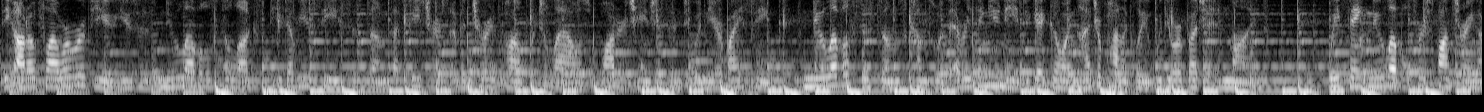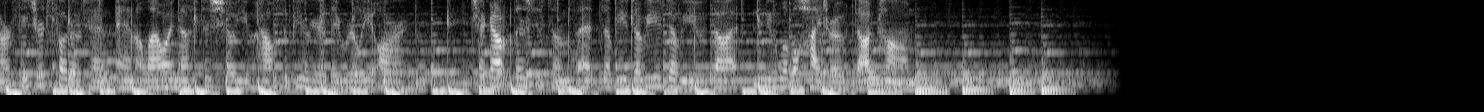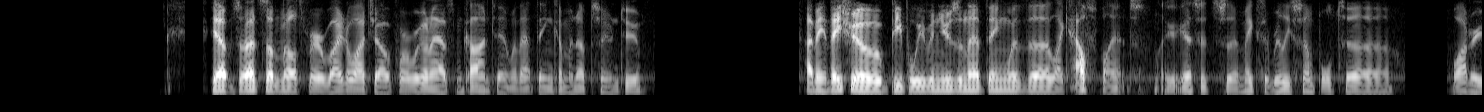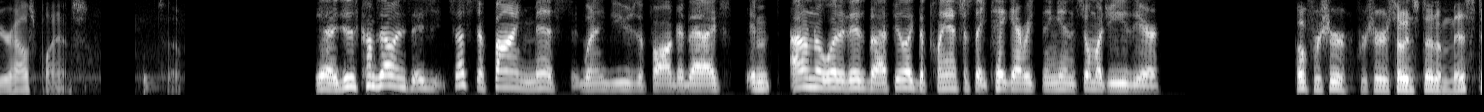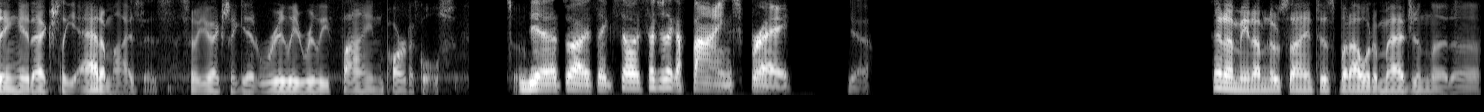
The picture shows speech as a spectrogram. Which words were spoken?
The Autoflower Review uses New Level's deluxe DWC system that features a Venturi pump which allows water changes into a nearby sink. New Level Systems comes with everything you need to get going hydroponically with your budget in mind. We thank New Level for sponsoring our featured photo tent and allowing us to show you how superior they really are. Check out their systems at www.newlevelhydro.com. Yep. So that's something else for everybody to watch out for. We're gonna have some content with that thing coming up soon too. I mean, they show people even using that thing with uh, like house plants. Like, I guess it's uh, makes it really simple to water your house plants. So Yeah, it just comes out and it's, it's such a fine mist when you use a fogger that I, it- I don't know what it is, but I feel like the plants just like take everything in so much easier. Oh, for sure, for sure. So instead of misting, it actually atomizes. So you actually get really, really fine particles. So Yeah, that's why it's like so it's such like a fine spray. Yeah. And I mean, I'm no scientist, but I would imagine that uh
